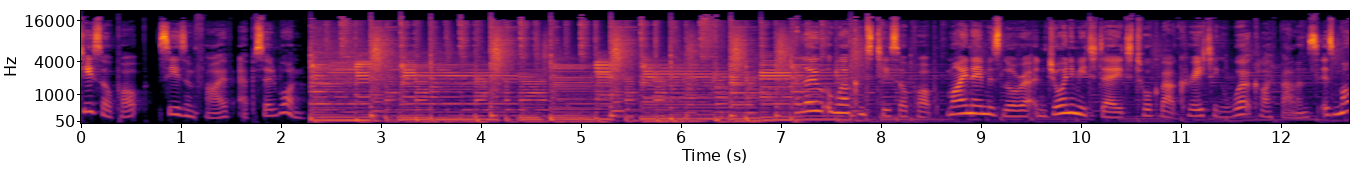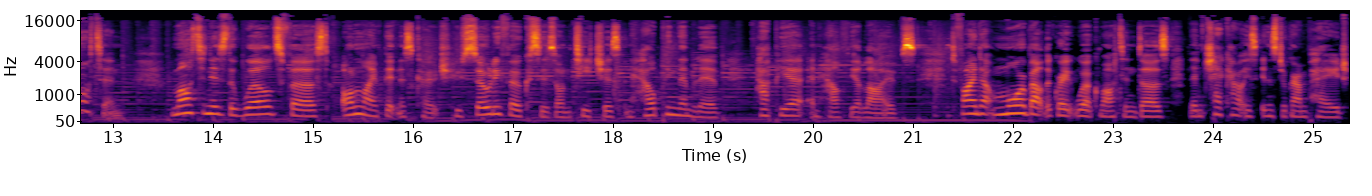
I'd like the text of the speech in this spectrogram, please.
TESOL Pop, Season 5, Episode 1. Hello and welcome to TESOL Pop. My name is Laura, and joining me today to talk about creating a work life balance is Martin. Martin is the world's first online fitness coach who solely focuses on teachers and helping them live happier and healthier lives. To find out more about the great work Martin does, then check out his Instagram page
